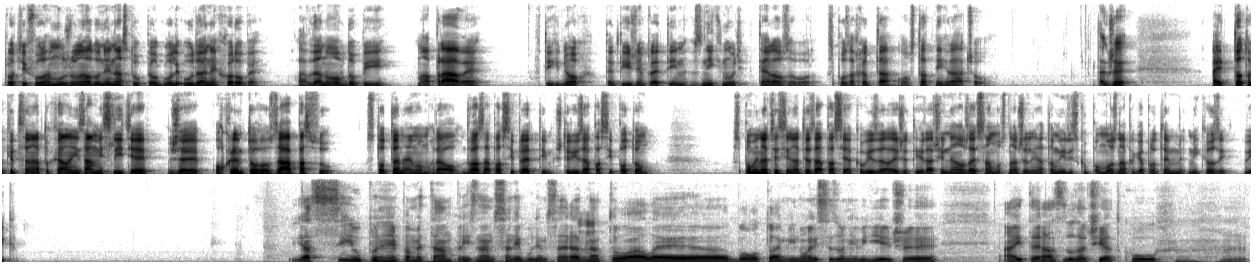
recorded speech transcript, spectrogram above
Proti Fulhamu už Ronaldo nenastúpil kvôli údajnej chorobe, ale v danom období mal práve v tých dňoch, ten týždeň predtým, vzniknúť ten rozhovor spoza chrbta ostatných hráčov. Takže aj toto, keď sa na to chalani zamyslíte, že okrem toho zápasu s Tottenhamom hral dva zápasy predtým, štyri zápasy potom, Spomínate si na tie zápasy, ako vyzerali, že tí hráči naozaj sa mu snažili na tom ihrisku pomôcť, napríklad pro tej Mikozy? Vik. Ja si úplne nepamätám, priznám sa, nebudem sa hrať mm. na to, ale e, bolo to aj minulej sezóne vidieť, že aj teraz do začiatku hm,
